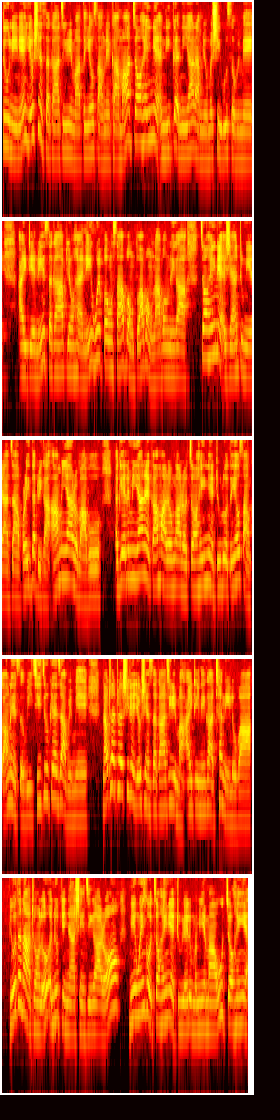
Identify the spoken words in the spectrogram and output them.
သူအနေနဲ့ရုပ်ရှင်ဇာတ်ကားကြီးတွေမှာတရုပ်ဆောင်တဲ့အခါမှာကြော်ဟိန်းနဲ့အနီးကပ်နေရတာမျိုးမရှိဘူးဆိုပေမဲ့ item တွေစကားပြောဟန်တွေဝစ်ပုံစားပုံသွားပုံလာပုံတွေကကြော်ဟိန်းနဲ့အရန်တူနေတာကြောင့်ပရိသတ်တွေကအားမရတော့ပါဘူးအကယ်ဒမီရတဲ့ကားမှာတော့ကတော့ကြော်ဟိန်းနဲ့တူလို့တရုပ်ဆောင်ကောင်းနေဆိုပြီးချီးကျူးခဲ့ကြပေမဲ့နောက်ထပ်ထွက်ရှိတဲ့ရုပ်ရှင်ဇာတ်ကားကြီးတွေမှာ item တွေကထက်နေလို့ပါမျိုးသနာထွန်းလို့အမှုပညာရှင်ကြီးကတော့နေဝင်းကိုကြော်ဟိန်းနဲ့တူတယ်လို့မမြင်ပါဘူးကြော်ဟိန်းရဲ့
